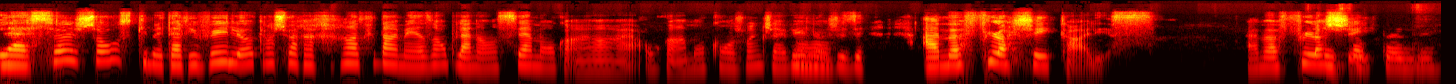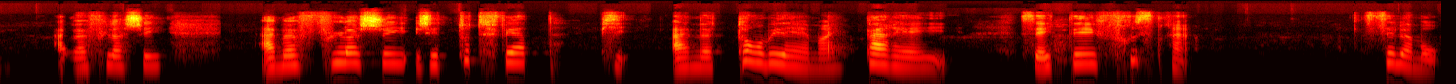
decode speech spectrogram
La seule chose qui m'est arrivée, là, quand je suis re rentrée dans la maison pour l'annoncer à mon con à au à mon conjoint que j'avais, là, Mmh je dit: «Elle m'a flushé, câlisse. Elle m'a as dit. Elle m'a flushé. Elle m'a flushé. J'ai tout fait, puis elle m'a tombé dans les mains, pareil. Ça a été frustrant. C'est le mot,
